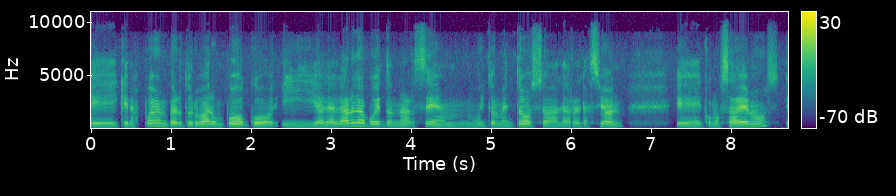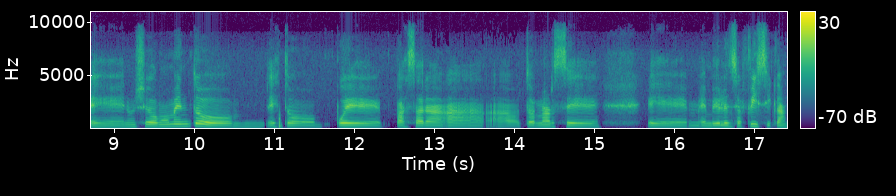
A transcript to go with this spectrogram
y que nos pueden perturbar un poco y a la larga puede tornarse muy tormentosa la relación eh, como sabemos, eh, en un llegado momento mm, esto puede pasar a, tornarse eh, en violencia física.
